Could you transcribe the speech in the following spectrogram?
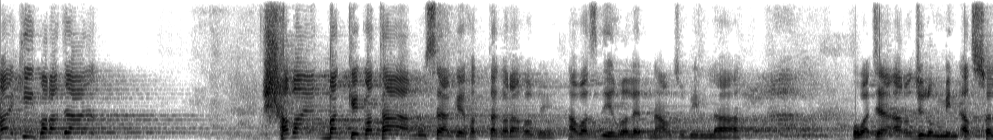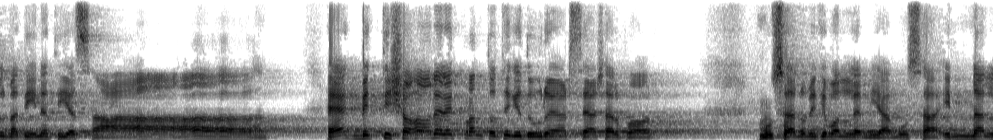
হয়, কি করা যায়? সবাই এক বাক্যে কথা, মুসাকে হত্যা করা হবে। আওয়াজ দিয়ে বলেন, নাউজুবিল্লাহ। ওয়াজা এক ব্যক্তি শহরের এক প্রান্ত থেকে দৌড়ে আসছে, আসার পর মুসা নবীকে বললেন, ইয়া মুসা, ইন্নাল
